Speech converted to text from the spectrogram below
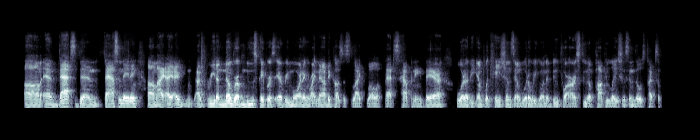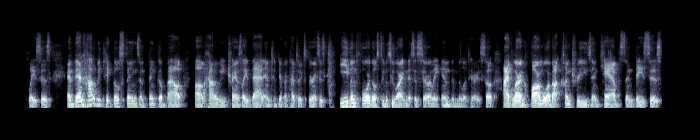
Um, and that's been fascinating. Um, I, I, I, read a number of newspapers every morning right now because it's like, well, if that's happening there, what are the implications and what are we going to do for our student populations in those types of places? And then how do we take those things and think about um, how do we translate that into different types of experiences, even for those students who aren't necessarily in the military? So I've learned far more about countries and camps and bases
